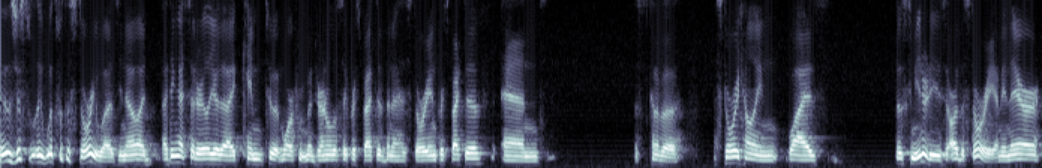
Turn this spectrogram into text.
it was just what's what the story was. You know, I, I think I said earlier that I came to it more from a journalistic perspective than a historian perspective, and it's kind of a, a storytelling wise. Those communities are the story. I mean, they are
